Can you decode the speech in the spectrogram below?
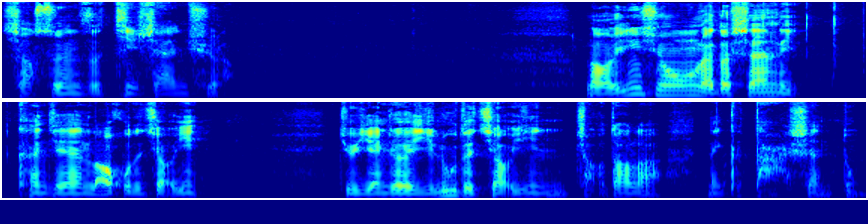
小孙子进山去了。老英雄来到山里，看见老虎的脚印，就沿着一路的脚印找到了那个大山洞。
